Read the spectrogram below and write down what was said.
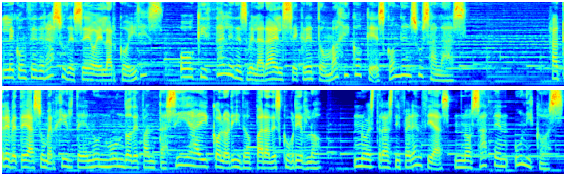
¿Le concederá su deseo el arco iris? ¿O quizá le desvelará el secreto mágico que esconde en sus alas? Atrévete a sumergirte en un mundo de fantasía y colorido para descubrirlo. Nuestras diferencias nos hacen únicos.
